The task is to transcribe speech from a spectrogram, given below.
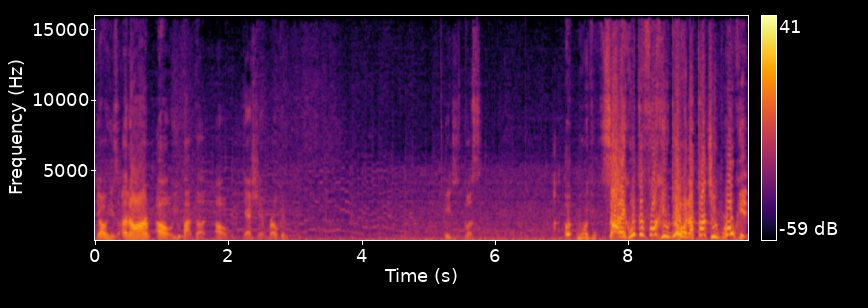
Yo, he's unarmed. Oh, you about to... Oh, that shit broken. He just busted. Uh, uh, Sonic, what the fuck you doing? I thought you broke it.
